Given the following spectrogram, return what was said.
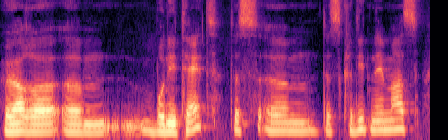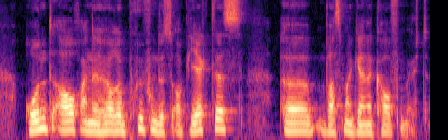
höhere ähm, Bonität des, ähm, des Kreditnehmers und auch eine höhere Prüfung des Objektes, äh, was man gerne kaufen möchte.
